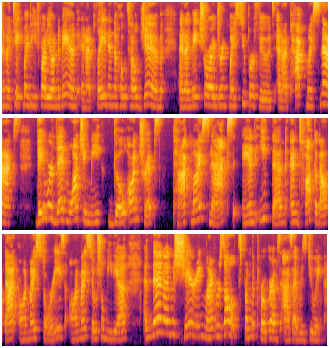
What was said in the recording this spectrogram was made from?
and I take my Beachbody on demand and I play it in the hotel gym and I make sure I drink my superfoods and I pack my snacks. They were then watching me go on trips, pack my snacks and eat them and talk about that on my stories, on my social media. And then I was sharing my results from the programs as I was doing them.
